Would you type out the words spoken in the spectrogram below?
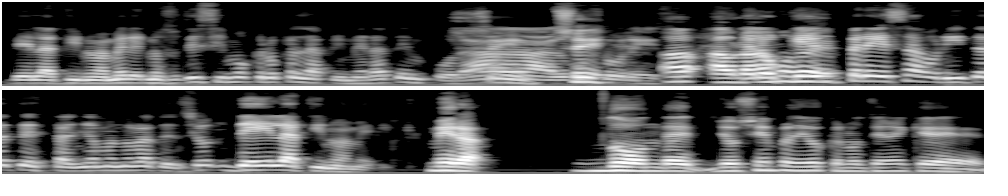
de Latinoamérica? Nosotros hicimos, creo que en la primera temporada, algo sobre eso. Ah, Pero ¿qué empresas ahorita te están llamando la atención de Latinoamérica? Mira, donde yo siempre digo que no tiene que,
